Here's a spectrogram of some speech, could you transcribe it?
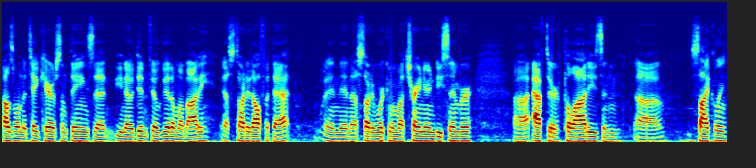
I was wanting to take care of some things that you know didn't feel good on my body. I started off with that, and then I started working with my trainer in December uh, after Pilates and. Uh, cycling,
